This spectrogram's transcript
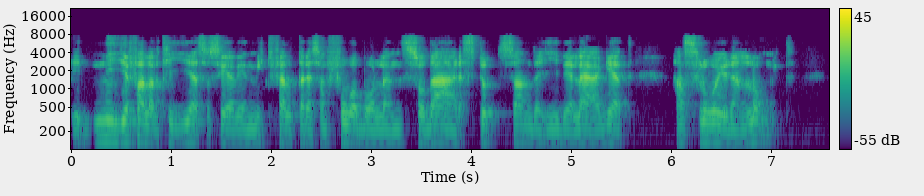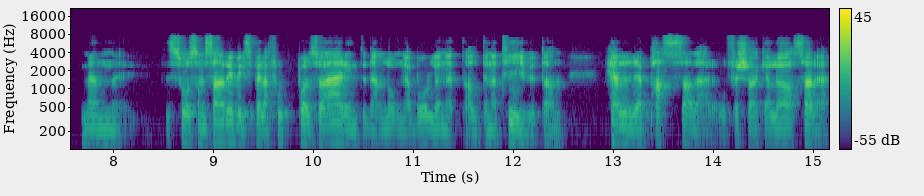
i nio fall av tio så ser vi en mittfältare som får bollen sådär studsande i det läget. Han slår ju den långt. Men så som Sarri vill spela fotboll så är inte den långa bollen ett alternativ. Utan hellre passa där och försöka lösa det.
